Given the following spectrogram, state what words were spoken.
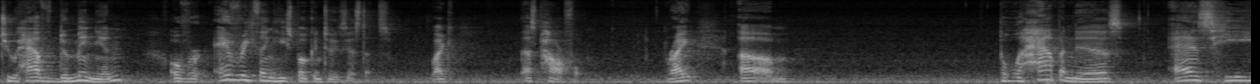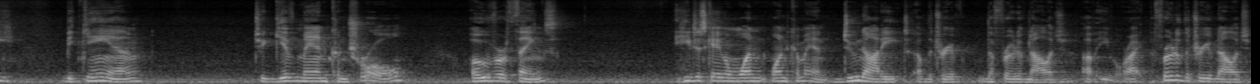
to have dominion over everything He spoke into existence. Like, that's powerful, right? Um, but what happened is, as He began to give man control over things, he just gave him one one command: do not eat of the tree of the fruit of knowledge of evil. Right, the fruit of the tree of knowledge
